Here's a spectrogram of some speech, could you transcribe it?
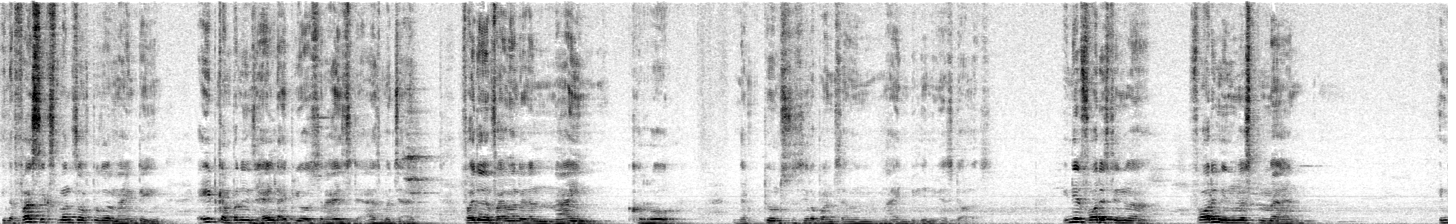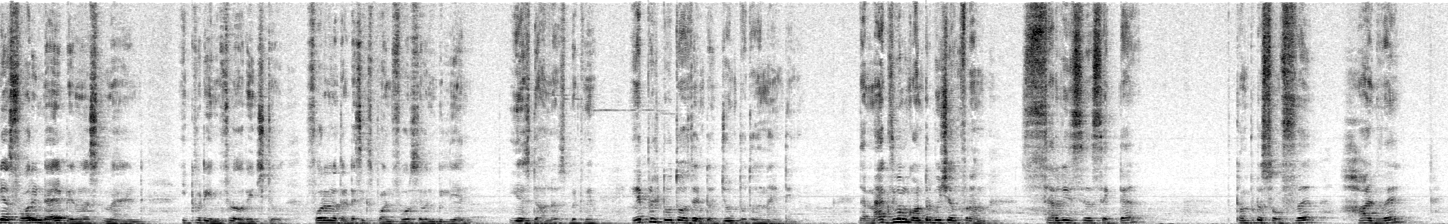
In the first six months of 2019, eight companies held IPOs raised as much as 5,509 crore, that tunes to 0.79 billion US dollars. Indian forest in, foreign investment, India's foreign direct investment equity inflow reached to 436.47 billion US dollars between April 2000 to June 2019. The maximum contribution from services sector, computer software, hardware,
